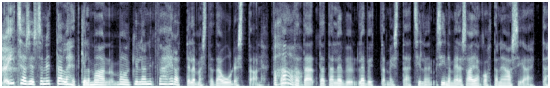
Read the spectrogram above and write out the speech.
no itse asiassa nyt tällä hetkellä mä oon, mä oon kyllä nyt vähän herättelemässä tätä uudestaan, tätä, tätä, tätä levy, levyttämistä. Et sillä, siinä mielessä ajankohtainen asia, että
